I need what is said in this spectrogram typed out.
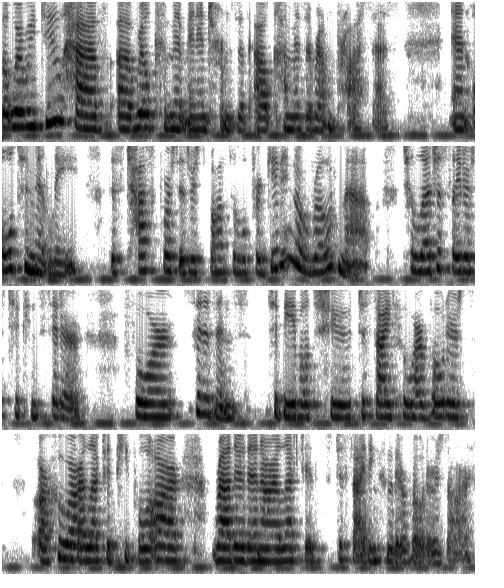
But where we do have a real commitment in terms of outcome is around process. And ultimately, this task force is responsible for giving a roadmap to legislators to consider for citizens to be able to decide who our voters or who our elected people are rather than our electeds deciding who their voters are.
